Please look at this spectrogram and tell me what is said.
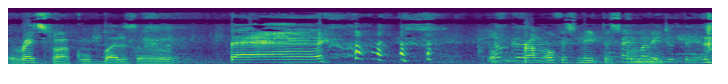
Rights mga kubal, so... From office mate to Ay, Mami. Jutel.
